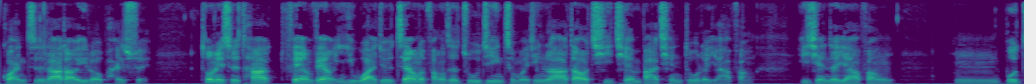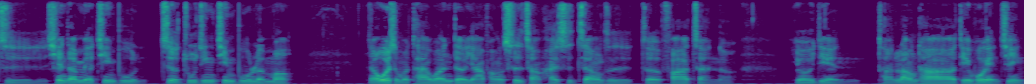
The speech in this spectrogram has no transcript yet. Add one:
管子拉到一楼排水。重点是他非常非常意外，就是这样的房子租金怎么已经拉到七千八千多的雅房？以前的雅房，嗯，不止现在没有进步，只有租金进步了吗？那为什么台湾的雅房市场还是这样子的发展呢？有一点，他让他跌破眼镜。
